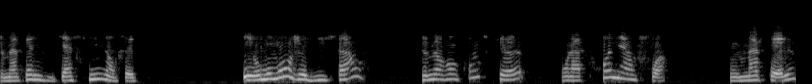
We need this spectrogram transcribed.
je m'appelle Yasmine, en fait. Et au moment où je dis ça, je me rends compte que pour la première fois, on m'appelle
